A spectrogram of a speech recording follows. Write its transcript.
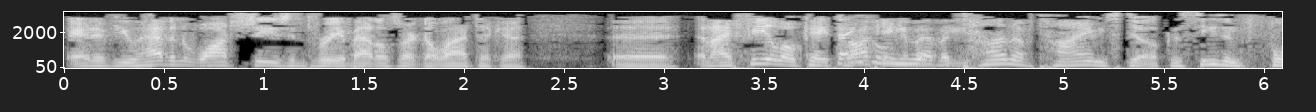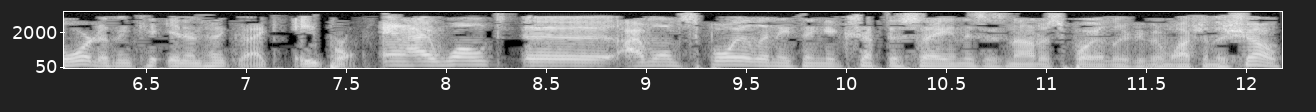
And if you haven't watched season three of Battlestar Galactica, Uh, and I feel okay Thankfully, talking about. you have a ton of time still because season four doesn't kick in until like April. and I won't uh, I won't spoil anything except to say, and this is not a spoiler if you've been watching the show,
